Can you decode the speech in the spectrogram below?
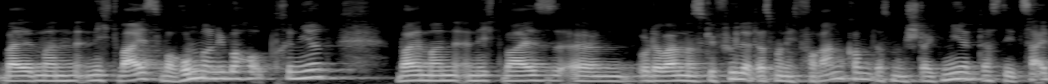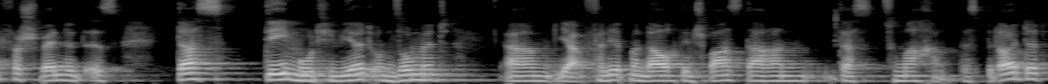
weil man nicht weiß, warum man überhaupt trainiert, weil man nicht weiß ähm, oder weil man das Gefühl hat, dass man nicht vorankommt, dass man stagniert, dass die Zeit verschwendet ist. Das demotiviert und somit ähm, ja, verliert man da auch den Spaß daran, das zu machen. Das bedeutet,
